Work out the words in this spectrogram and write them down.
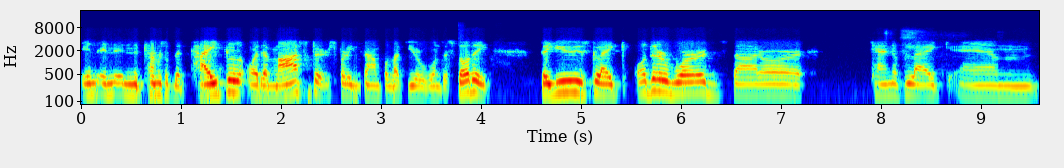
in, in, in the terms of the title or the masters, for example, that you're going to study. They use like other words that are kind of like um,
